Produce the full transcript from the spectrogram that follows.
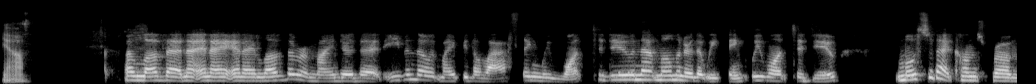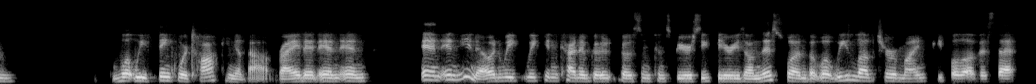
yeah. I love that and I, and I and i love the reminder that even though it might be the last thing we want to do in that moment or that we think we want to do most of that comes from what we think we're talking about right? And and and and, and you know and we we can kind of go go some conspiracy theories on this one but what we love to remind people of is that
